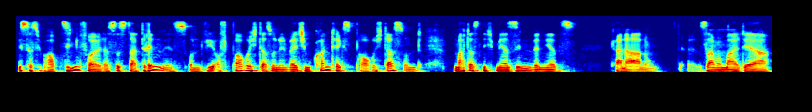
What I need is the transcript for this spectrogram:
ist das überhaupt sinnvoll, dass es da drin ist und wie oft brauche ich das und in welchem Kontext brauche ich das und macht das nicht mehr Sinn, wenn jetzt, keine Ahnung, sagen wir mal, der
